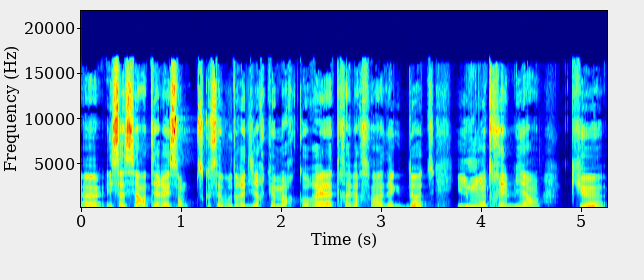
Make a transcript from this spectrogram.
Euh, et ça c'est intéressant, parce que ça voudrait dire que Marc Aurèle, à travers son anecdote, il montrait bien que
